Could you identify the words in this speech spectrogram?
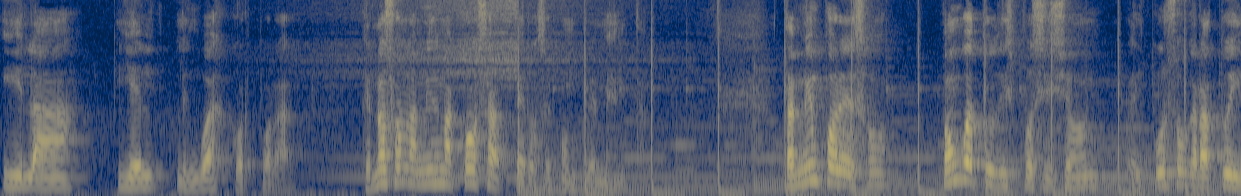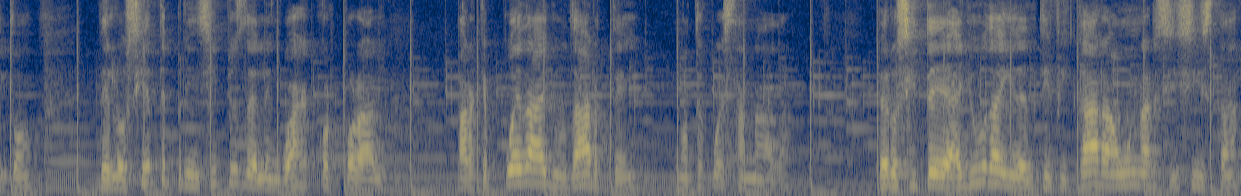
y, el lenguaje corporal, que no son la misma cosa, pero se complementan. También por eso pongo a tu disposición el curso gratuito de los siete principios del lenguaje corporal para que pueda ayudarte, no te cuesta nada, pero si te ayuda a identificar a un narcisista,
